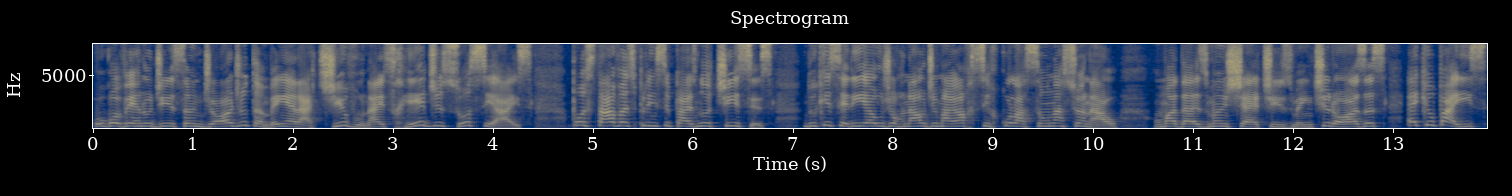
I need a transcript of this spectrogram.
O governo de San Giorgio também era ativo nas redes sociais. Postava as principais notícias do que seria o jornal de maior circulação nacional. Uma das manchetes mentirosas é que o país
